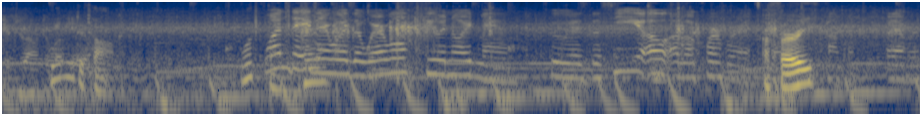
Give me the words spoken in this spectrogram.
your drone to we need to talk. bomb. What the One day hell? there was a werewolf humanoid man who is the CEO of a corporate. A furry? company, Whatever.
